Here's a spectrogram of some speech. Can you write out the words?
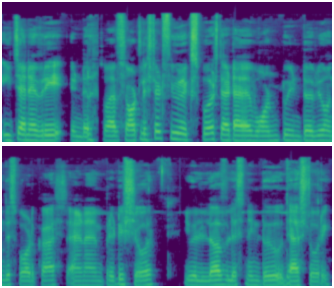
each and every industry. So I've shortlisted few experts that I want to interview on this podcast and I'm pretty sure you will love listening to their story.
